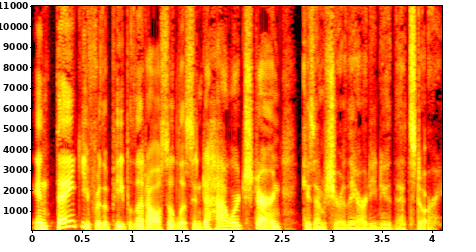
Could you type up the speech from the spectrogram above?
And thank you for the people that also listened to Howard Stern, because I'm sure they already knew that story.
